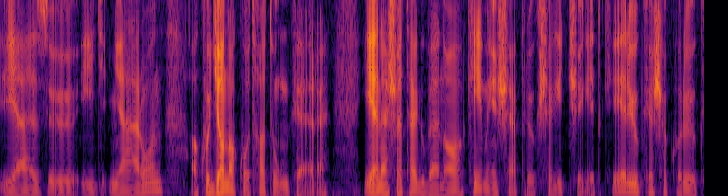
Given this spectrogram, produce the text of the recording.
jelző így nyáron, akkor gyanakodhatunk erre. Ilyen esetekben a kéményseprők segítségét kérjük, és akkor ők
